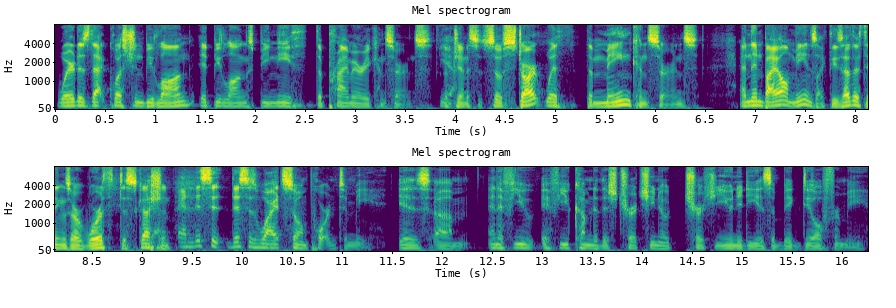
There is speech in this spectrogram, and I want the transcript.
where does that question belong? It belongs beneath the primary concerns Yeah. of Genesis. So start with the main concerns and then by all means like these other things are worth discussion. and this is this is why it's so important to me is um and if you if you come to this church you know church unity is a big deal for me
